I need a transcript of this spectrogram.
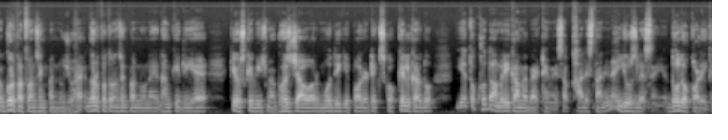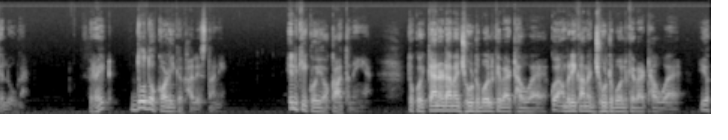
गुरपतवंत सिंह पन्नू जो है, गुरपतवंत सिंह पन्नू ने धमकी दी है कि उसके बीच में घुस जाओ और मोदी की पॉलिटिक्स को किल कर दो। ये तो खुद अमेरिका में बैठे हुए सब खालिस्तानी ना यूजलेस हैं ये दो दो कौड़ी के लोग हैं राइट दो दो कौड़ी के खालिस्तानी, इनकी कोई औकात नहीं है। तो कोई कनाडा में झूठ बोल के बैठा हुआ है, कोई अमेरिका में झूठ बोल के बैठा हुआ है ये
